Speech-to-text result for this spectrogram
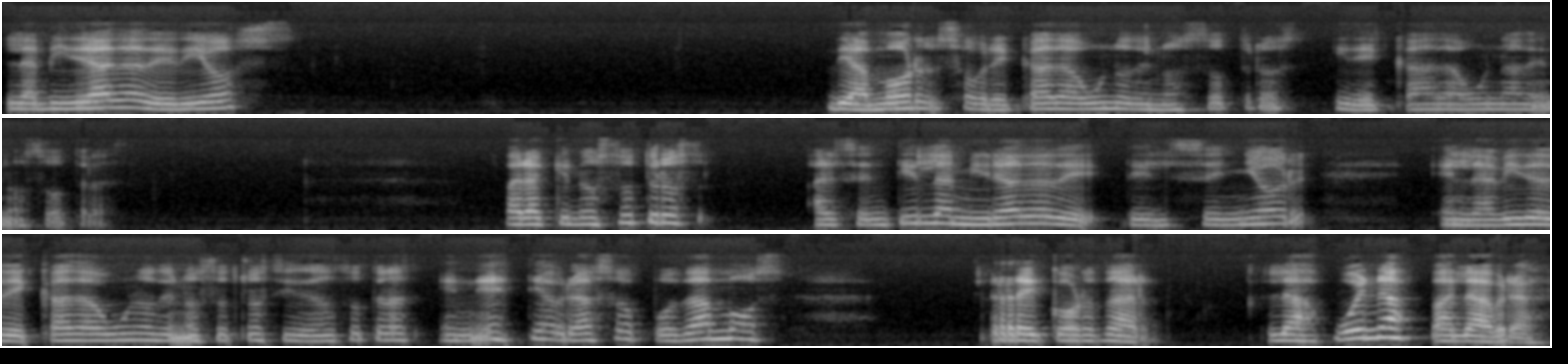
la mirada de Dios de amor sobre cada uno de nosotros y de cada una de nosotras. Para que nosotros, al sentir la mirada del Señor en la vida de cada uno de nosotros y de nosotras, en este abrazo podamos recordar las buenas palabras,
